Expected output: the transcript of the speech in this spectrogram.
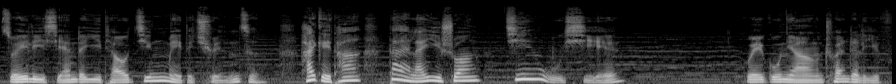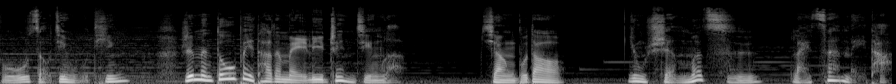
嘴里衔着一条精美的裙子，还给它带来一双金舞鞋。灰姑娘穿着礼服走进舞厅，人们都被她的美丽震惊了，想不到用什么词。来赞美她，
